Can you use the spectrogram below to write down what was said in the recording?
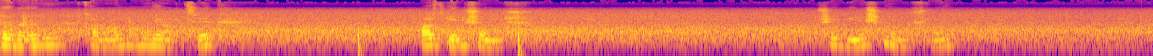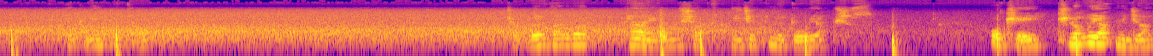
Hemen tamam bunu yaptık. Az geniş olmuş. Şey geniş mi olmuş lan? Ekleyeyim de tamam. Bacakları galiba ha yanlış yaptık diyecektim de doğru yapmışız. Okey. Kilolu yapmayacağım.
